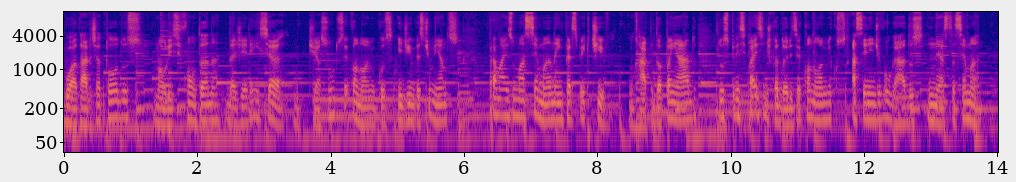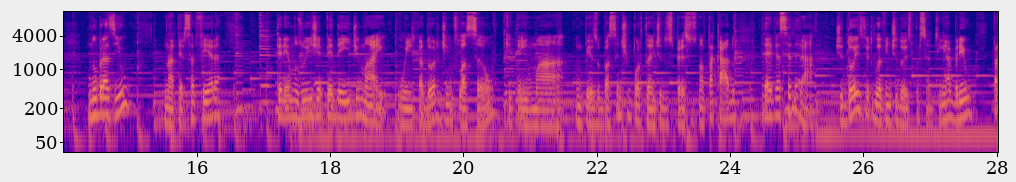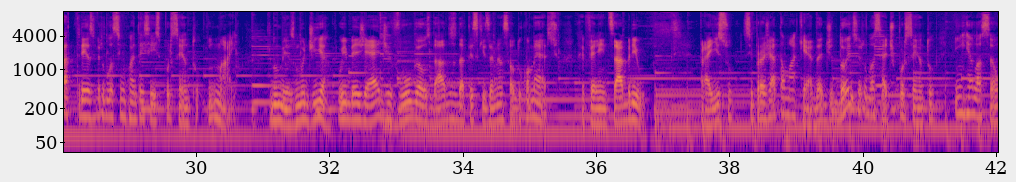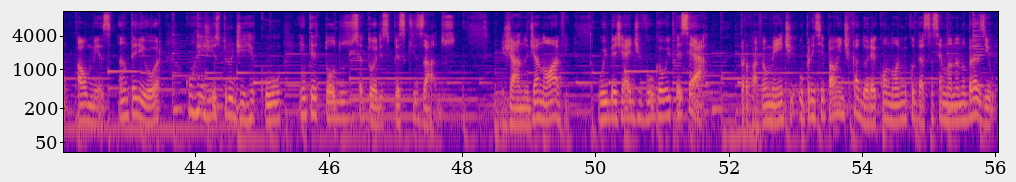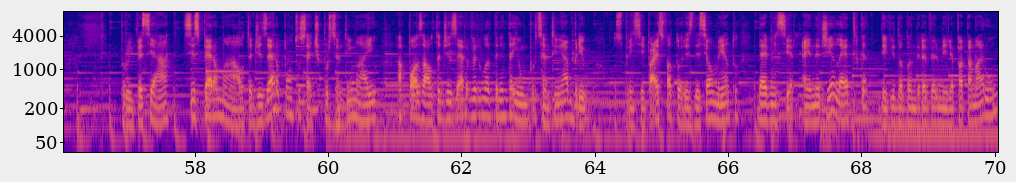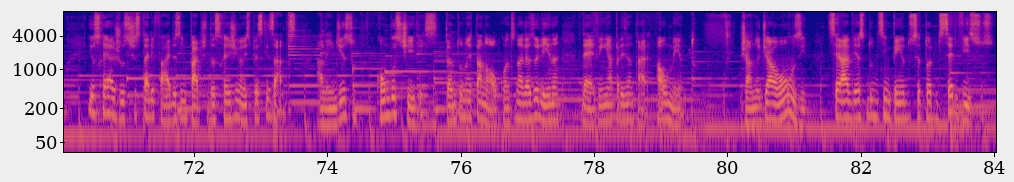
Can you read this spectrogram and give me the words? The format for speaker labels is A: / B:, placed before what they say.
A: Boa tarde a todos. Maurício Fontana, da Gerência de Assuntos Econômicos e de Investimentos, para mais uma semana em perspectiva, um rápido apanhado dos principais indicadores econômicos a serem divulgados nesta semana. No Brasil, na terça-feira, teremos o IGPDI de maio, o indicador de inflação, que tem uma, um peso bastante importante dos preços no atacado, deve acelerar de 2,22% em abril para 3,56% em maio. No mesmo dia, o IBGE divulga os dados da pesquisa mensal do comércio, referentes a abril. Para isso, se projeta uma queda de 2,7% em relação ao mês anterior, com registro de recuo entre todos os setores pesquisados. Já no dia 9, o IBGE divulga o IPCA, provavelmente o principal indicador econômico desta semana no Brasil. Para o IPCA, se espera uma alta de 0,7% em maio, após alta de 0,31% em abril, os principais fatores desse aumento devem ser a energia elétrica, devido à bandeira vermelha patamar 1, e os reajustes tarifários em parte das regiões pesquisadas. Além disso, combustíveis, tanto no etanol quanto na gasolina, devem apresentar aumento. Já no dia 11, será a vez do desempenho do setor de serviços.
